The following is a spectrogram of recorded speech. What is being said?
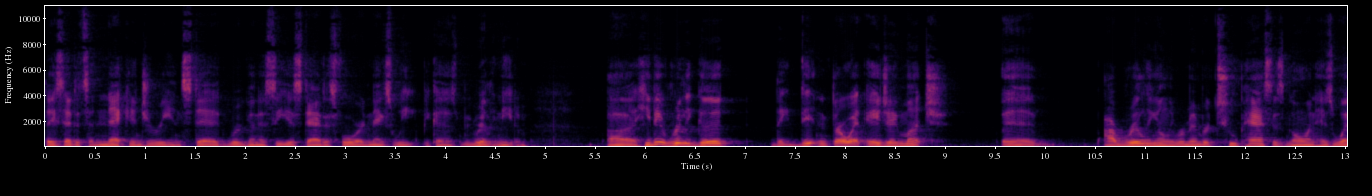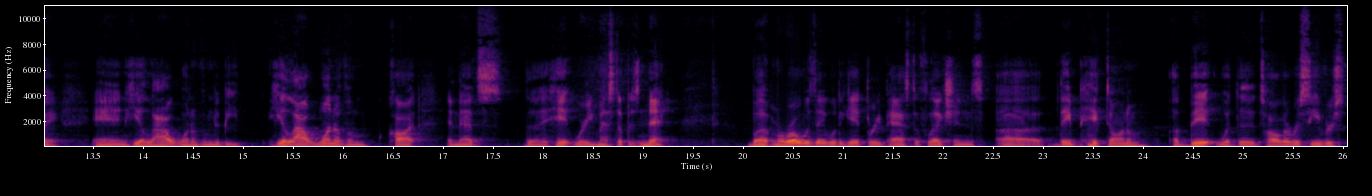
they said it's a neck injury instead. We're going to see his status for next week because we really need him. Uh, he did really good. They didn't throw at AJ much. Uh, I really only remember two passes going his way, and he allowed one of them to be he allowed one of them caught, and that's the hit where he messed up his neck. But Moreau was able to get three pass deflections. Uh, they picked on him a bit with the taller receivers,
